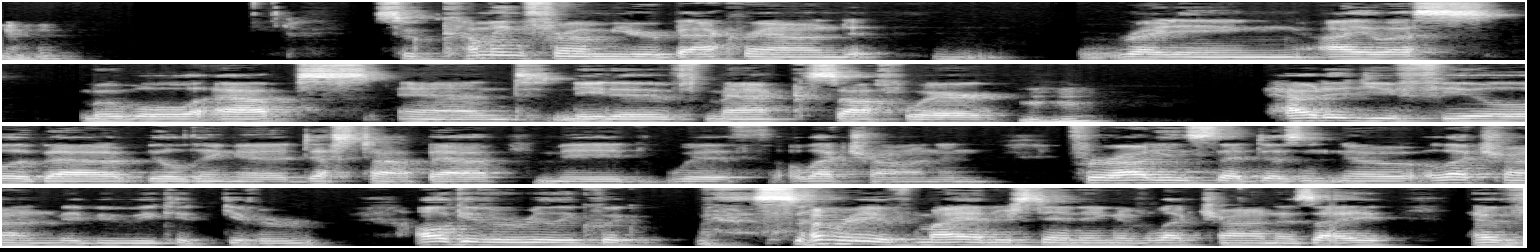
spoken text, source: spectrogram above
Mm-hmm. So, coming from your background writing iOS mobile apps and native Mac software, mm-hmm. how did you feel about building a desktop app made with Electron? And for audience that doesn't know Electron, maybe we could give a I'll give a really quick summary of my understanding of Electron as I have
